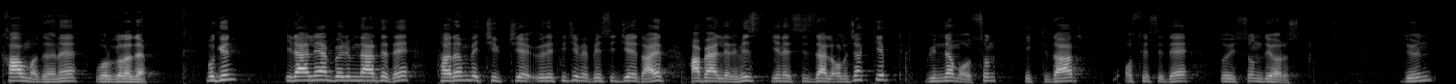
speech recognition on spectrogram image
kalmadığını vurguladı. Bugün ilerleyen bölümlerde de tarım ve çiftçiye, üretici ve besiciye dair haberlerimiz yine sizlerle olacak ki gündem olsun, iktidar o sesi de duysun diyoruz. Dün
